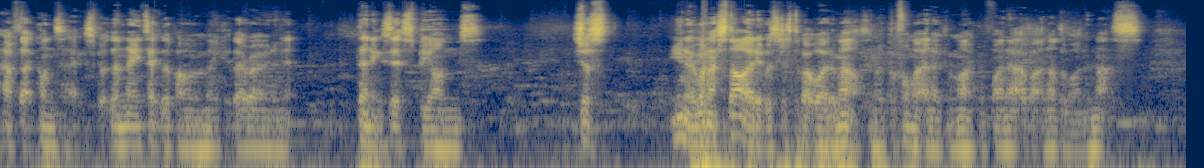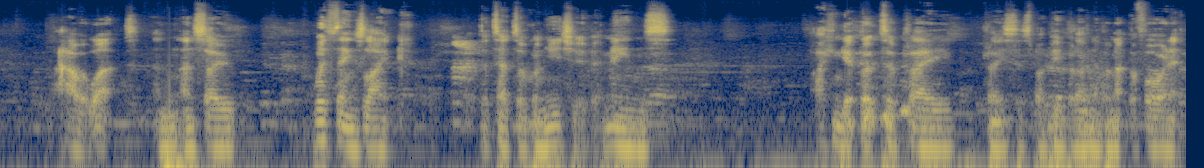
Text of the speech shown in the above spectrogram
have that context, but then they take the poem and make it their own, and it then exists beyond just you know when I started, it was just about word of mouth, and I'd perform at an open mic and find out about another one, and that's how it worked, and and so with things like the TED Talk on YouTube, it means I can get booked to play places by people I've never met before, and it.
